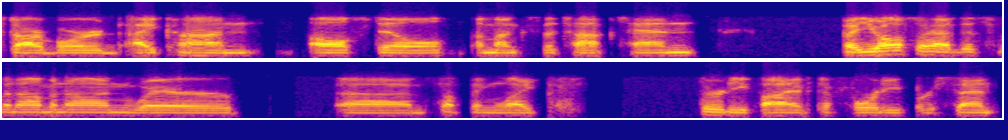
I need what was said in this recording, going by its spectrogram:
Starboard, Icahn, all still amongst the top ten but you also have this phenomenon where um, something like 35 to 40 percent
